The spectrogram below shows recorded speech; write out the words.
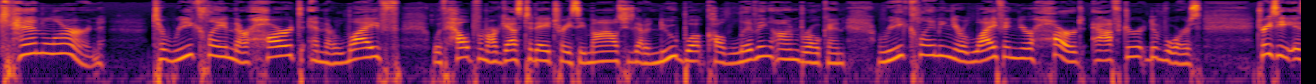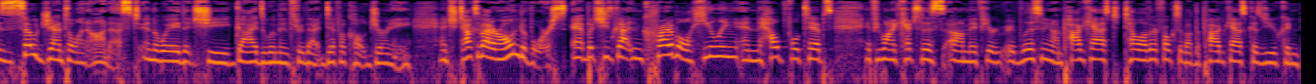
can learn to reclaim their heart and their life with help from our guest today, Tracie Miles. She's got a new book called Living Unbroken Reclaiming Your Life and Your Heart After Divorce. Tracie is so gentle and honest in the way that she guides women through that difficult journey. And she talks about her own divorce, eh, but she's got incredible healing and helpful tips. If you want to catch this, um, if you're listening on podcast, tell other folks about the podcast because you can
